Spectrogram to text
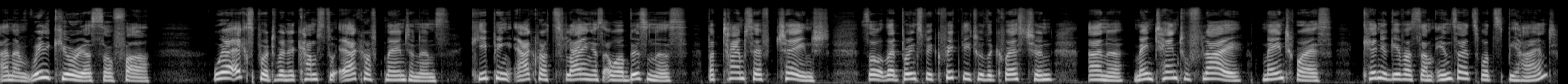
And I'm really curious so far. We're expert when it comes to aircraft maintenance. Keeping aircraft flying is our business, but times have changed. So that brings me quickly to the question, Anne, maintain to fly, maint-wise, can you give us some insights what's behind?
